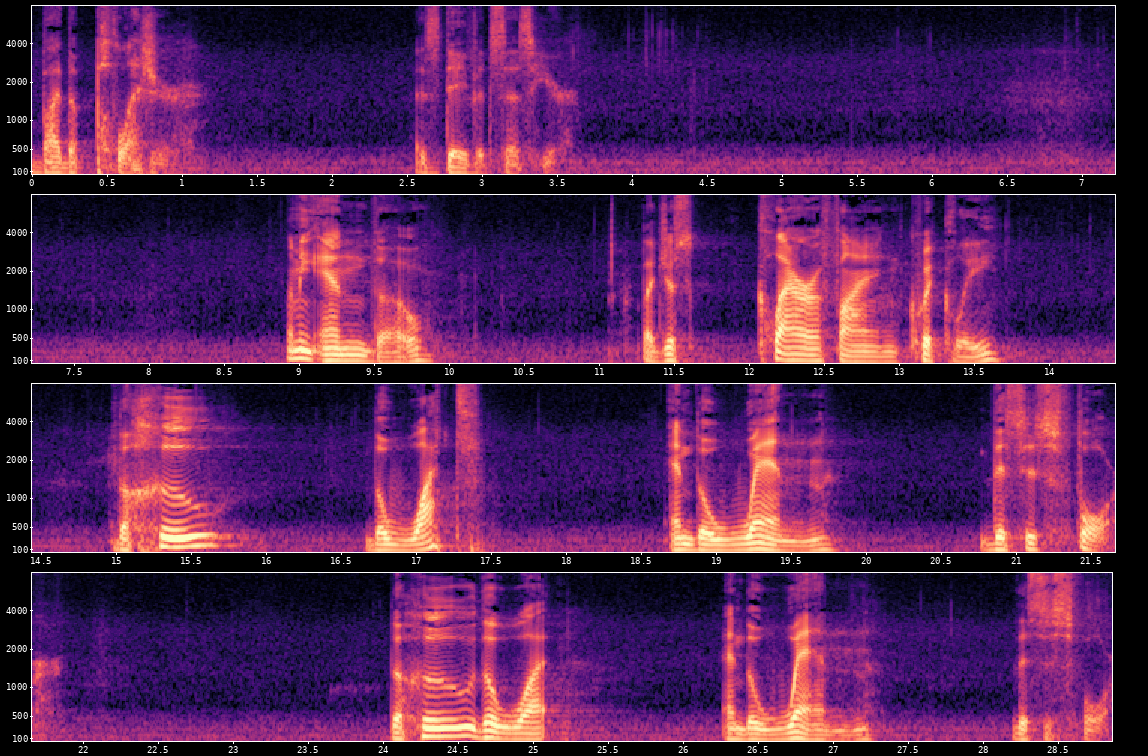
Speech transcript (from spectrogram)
by the pleasure, as David says here. Let me end, though, by just clarifying quickly the who, the what, and the when this is for. The who, the what, and the when this is for.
